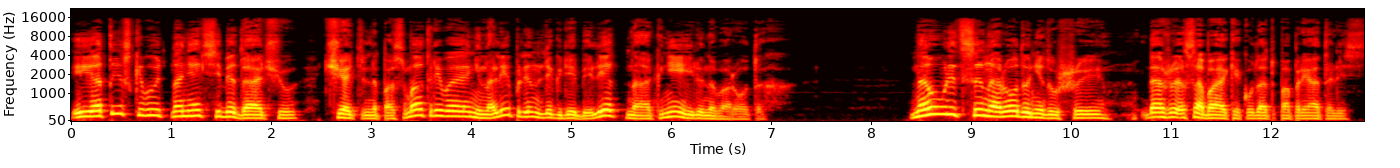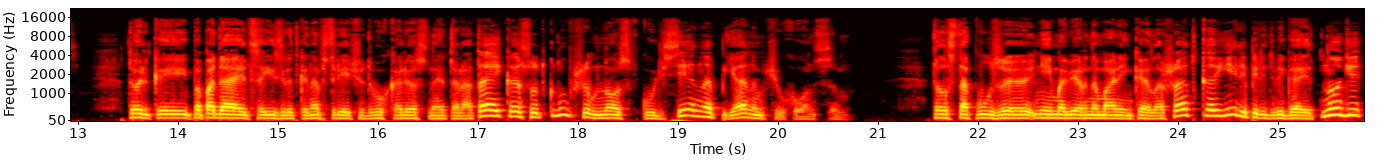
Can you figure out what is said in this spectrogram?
и отыскивают нанять себе дачу, тщательно посматривая, не налеплен ли где билет на окне или на воротах. На улице народу ни души, даже собаки куда-то попрятались. Только и попадается изредка навстречу двухколесная таратайка с уткнувшим нос в куль сена пьяным чухонцем. Толстопузая, неимоверно маленькая лошадка еле передвигает ноги,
